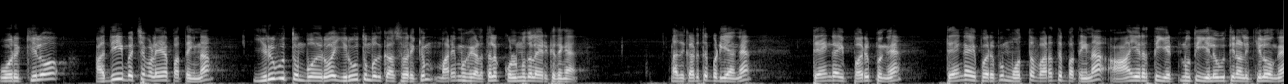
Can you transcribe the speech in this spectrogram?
ஒரு கிலோ அதிகபட்ச விலையாக பார்த்தீங்கன்னா இருபத்தொம்போது ரூபா இருபத்தொம்பது காசு வரைக்கும் மறைமுக இடத்துல கொள்முதலாக இருக்குதுங்க. அதுக்கு அடுத்தபடியாங்க தேங்காய் பருப்புங்க. தேங்காய் பருப்பு மொத்த வரத்து பார்த்தீங்கன்னா ஆயிரத்தி எட்நூற்றி எழுபத்தி நாலு கிலோங்க.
